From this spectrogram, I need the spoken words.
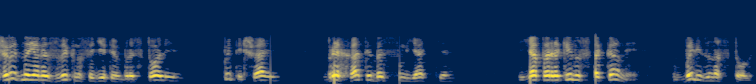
Очевидно, я не звикну сидіти в Бристолі, пити чай, брехати без сум'яття. Я перекину стакани, вилізу на столик.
